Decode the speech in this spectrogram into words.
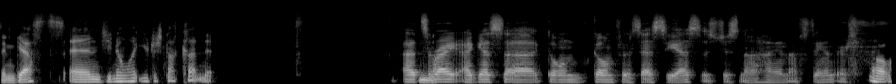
than guests, and you know what? You're just not cutting it. That's No. right. I guess uh, going going for this SCS is just not high enough standard. Oh.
